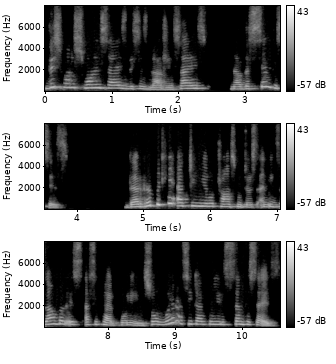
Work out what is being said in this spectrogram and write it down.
This one is small in size, this is large in size. Now the synthesis, the rapidly acting neurotransmitters, an example is acetylcholine. So where acetylcholine is synthesized?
